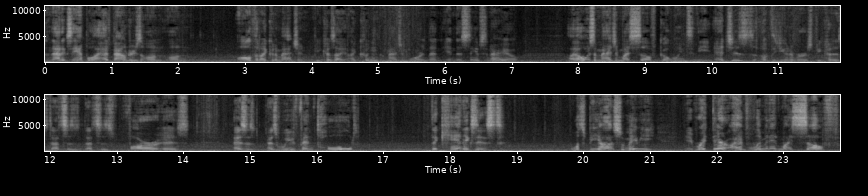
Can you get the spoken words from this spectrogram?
in that example, I had boundaries on on all that I could imagine because I, I couldn't imagine more. And then in the same scenario, I always imagine myself going to the edges of the universe because that's as that's as far as as as we've been told that can exist. What's beyond? So maybe right there, I have limited myself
